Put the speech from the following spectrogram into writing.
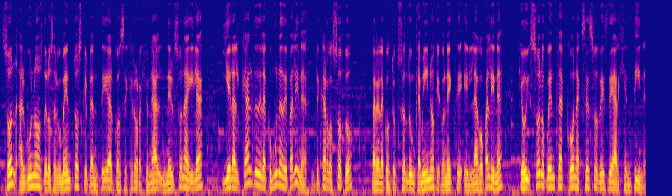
son algunos de los argumentos que plantea el consejero regional Nelson Águila y el alcalde de la comuna de Palena, Ricardo Soto, para la construcción de un camino que conecte el lago Palena, que hoy solo cuenta con acceso desde Argentina,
